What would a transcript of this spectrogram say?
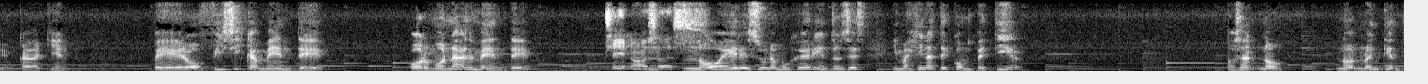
digo, cada quien. Pero físicamente, hormonalmente, sí, no, eso es... no eres una mujer y entonces imagínate competir. O sea, no, no, no entiendo.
